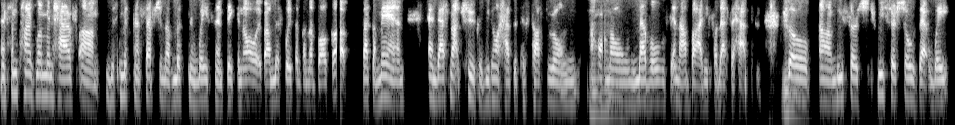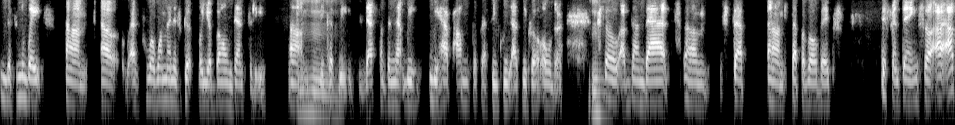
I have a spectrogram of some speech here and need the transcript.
And sometimes women have um, this misconception of lifting weights and thinking, oh, if I lift weights, I'm going to bulk up like a man. And that's not true because we don't have the testosterone mm-hmm. hormone levels in our body for that to happen. Mm-hmm. So um, research research shows that weight lifting weights um, uh, for a woman is good for your bone density um, mm-hmm. because we that's something that we we have problems with as we as we grow older. Mm-hmm. So I've done that um, step um, step aerobics, different things. So I, have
